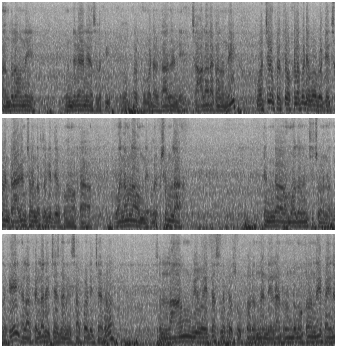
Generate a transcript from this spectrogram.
సందులో ఉన్నాయి. ముందుగానే అసలుకి ఒక్కొక్కటి కాదండి. చాలా రకాలు ఉన్నాయి. వచ్చిన ప్రతి ఒక్కళ్ళు కూడా ఇవ్వబట్టి చూడండి డ్రాగన్ చూడండి అసలుకి ఇది ఒక వనంలా ఉంది వృక్షంలా. కింద మొదల నుంచి చూడండి అసలుకి. ఇలా పిల్లర్ ఇచ్చేసి దానికి సపోర్ట్ ఇచ్చారు. అసలు లాంగ్ వ్యూ అయితే అసలు సూపర్ ఉందండి. ఇలాంటి రెండు మొక్కలు ఉన్నాయి. పైన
